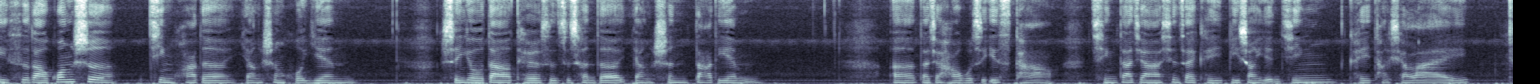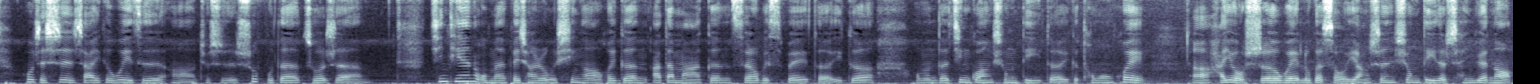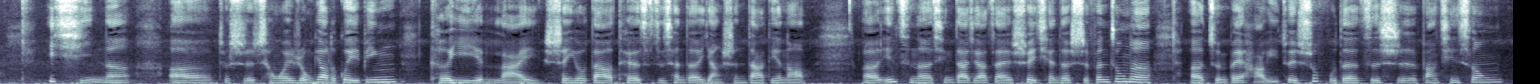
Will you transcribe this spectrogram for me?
第四道光射进化的扬升火焰，神游到忒尔斯之城的养生大殿。呃，大家好，我是伊斯塔，请大家现在可以闭上眼睛，可以躺下来，或者是找一个位置啊，就是舒服的坐着。今天我们非常荣幸啊，会跟阿达玛跟塞尔维斯贝的一个我们的净光兄弟的一个同盟会，呃，还有十二位卢克索扬升兄弟的成员哦，一起呢，呃，就是成为荣耀的贵宾，可以来神游到泰尔斯之城的扬升大殿哦。呃，因此呢，请大家在睡前的十分钟呢，呃，准备好以最舒服的姿势放轻松。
